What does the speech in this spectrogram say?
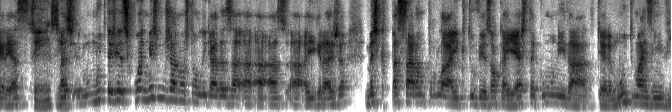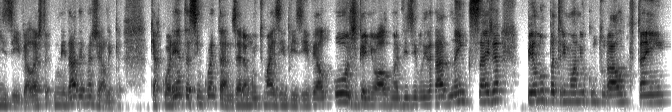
carece, sim, sim. mas muitas vezes, quando, mesmo já não estão ligadas à, à, à, à, igreja, mas que passaram por lá e que tu vês, ok, esta comunidade que era muito mais invisível, esta comunidade evangélica, que há 40, 50 anos era muito mais invisível, hoje ganhou alguma visibilidade, nem que seja pelo património cultural que tem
